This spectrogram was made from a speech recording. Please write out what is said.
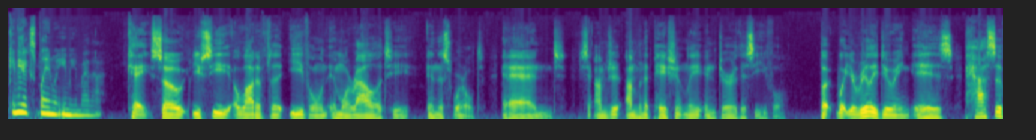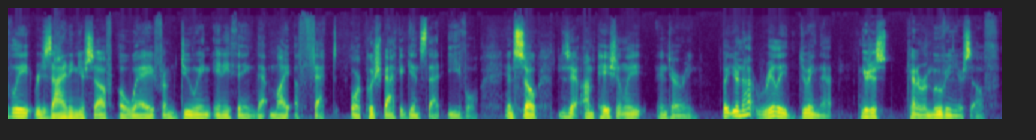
Can you explain what you mean by that? Okay, so you see a lot of the evil and immorality in this world, and you say, I'm, just, I'm going to patiently endure this evil. But what you're really doing is passively resigning yourself away from doing anything that might affect or push back against that evil. And so I'm patiently enduring. But you're not really doing that. You're just kind of removing yourself.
